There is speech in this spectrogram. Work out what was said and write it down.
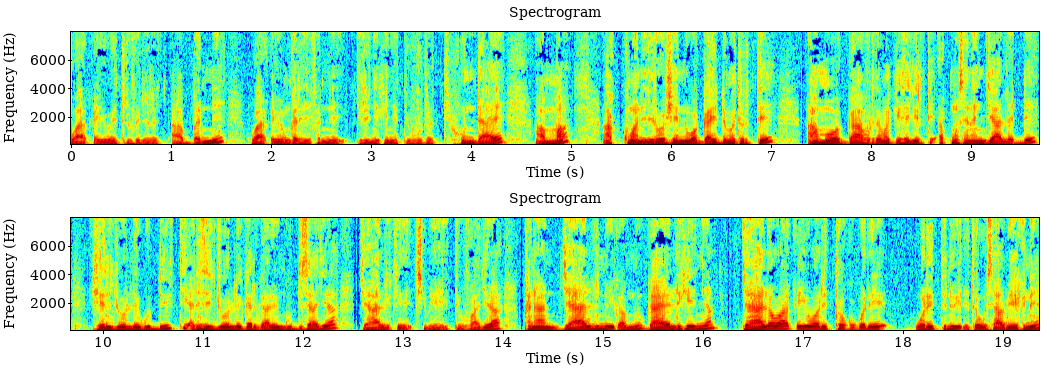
waaqayyo walitti dhufu irra dhaabbanne waaqayyoon galateeffannee jireenya keenyatti fuulduratti hundaa'e amma akkuma yeroo isheen waggaa 20 turte amma waggaa 40 keessa jirti akkuma sanan jaalladhe isheen ijoollee guddiifti anis ijoollee gargaariin guddisaa jira jaalli keenya cimee itti fufaa jira kanaan jaalli nuyi qabnu gaa'elli keenya jaala waaqayyo walitti tokko godhee. Walitti nuyi ta'uu isaa beeknee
